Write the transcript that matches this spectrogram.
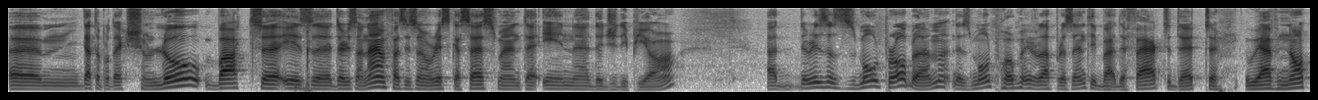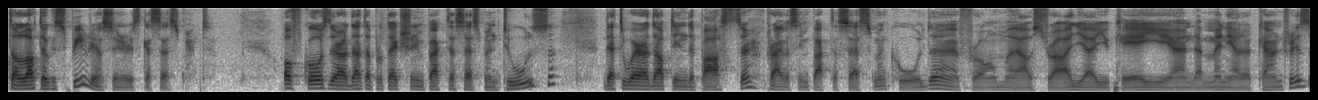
um, data protection law, but uh, is, uh, there is an emphasis on risk assessment in uh, the GDPR. Uh, there is a small problem. The small problem is represented by the fact that uh, we have not a lot of experience in risk assessment. Of course, there are data protection impact assessment tools that were adopted in the past, privacy impact assessment called uh, from uh, Australia, UK, and uh, many other countries.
